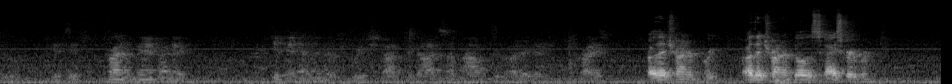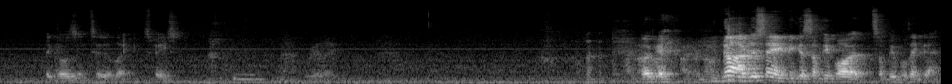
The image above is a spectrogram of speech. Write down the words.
through, it's, it's trying, man trying to get to heaven or reach out to God somehow through other than Christ. Are they trying to are they trying to build a skyscraper that goes into like space? Not really. I don't know. Okay. I don't know. No, I'm just saying because some people some people think that,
